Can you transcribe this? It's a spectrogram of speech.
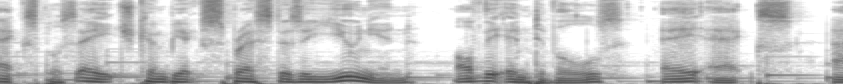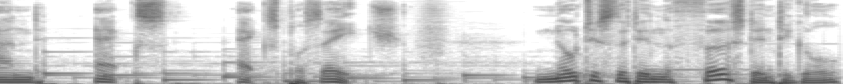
x plus h can be expressed as a union of the intervals ax and x x plus h. Notice that in the first integral,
